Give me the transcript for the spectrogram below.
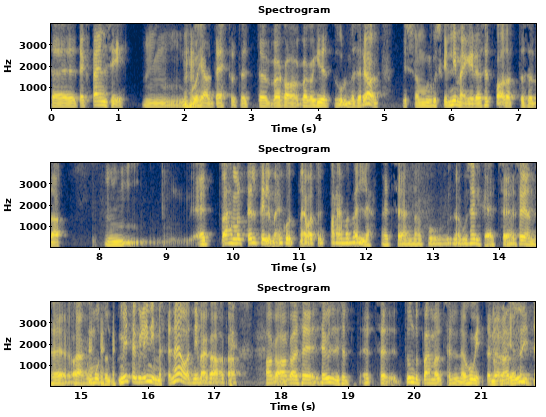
The Expanse'i mm, mhm. põhjal tehtud, et väga, väga kiidetud ulmeseriaal, mis on mul kuskil nimekirjas, et vaadata seda mm, et vähemalt Deltali mängud näevad nüüd paremad välja, et see on nagu, nagu selge, et see, see on see ajaga muutunud, mitte küll inimeste näod nii väga, aga. aga, aga see, see üldiselt, et see tundub vähemalt selline huvitav no,. Said...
